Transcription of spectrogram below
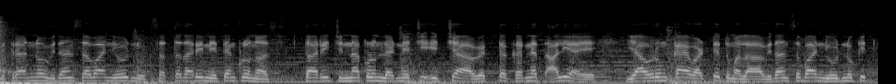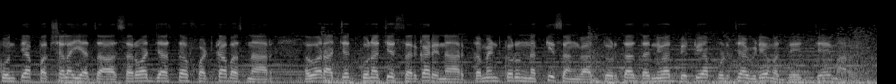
मित्रांनो विधानसभा निवडणूक सत्ताधारी नेत्यांकडूनच तुतारी चिन्हाकडून लढण्याची इच्छा व्यक्त करण्यात आली आहे. यावरून काय वाटते तुम्हाला? विधानसभा निवडणुकीत कोणत्या पक्षाला याचा सर्वात जास्त फटका बसणार व राज्यात कोणाचे सरकार येणार कमेंट करून नक्की सांगा. तुर्तास धन्यवाद. भेटूया पुढच्या व्हिडिओमध्ये जय महाराष्ट्र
